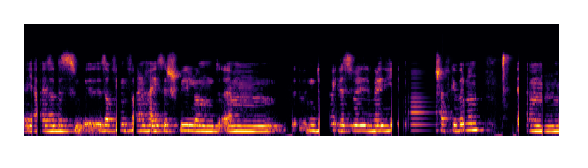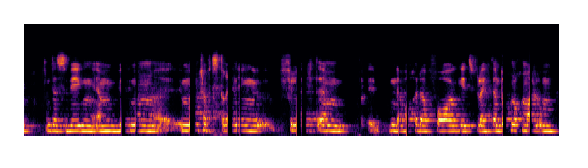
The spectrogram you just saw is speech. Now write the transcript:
Ja, also das ist auf jeden Fall ein heißes Spiel und ähm, ein Derby, das will, will jede Mannschaft gewinnen. Ähm, deswegen ähm, wird man äh, im Mannschaftstraining vielleicht ähm, in der Woche davor geht es vielleicht dann doch nochmal um,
